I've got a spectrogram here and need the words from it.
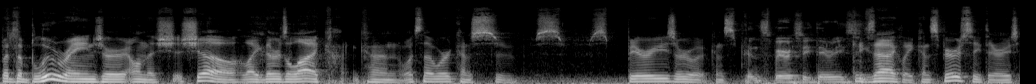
But the Blue Ranger on the sh- show, like there was a lot of con, con what's that word? Conspiracies or what? Cons- Conspiracy theories. exactly conspiracy theories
